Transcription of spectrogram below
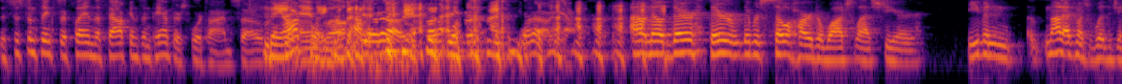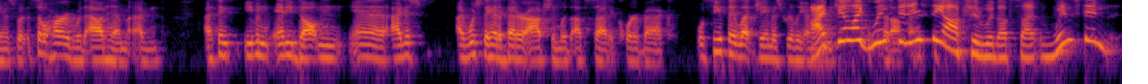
the system thinks they're playing the Falcons and Panthers four times. So they are playing well. the Falcons. I don't know. They're they're they were so hard to watch last year. Even not as much with Jameis, but so hard without him. I'm, I think even Andy Dalton. Yeah, I just I wish they had a better option with upside at quarterback. We'll see if they let Jameis really. I feel like Winston is the option with upside. Winston.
